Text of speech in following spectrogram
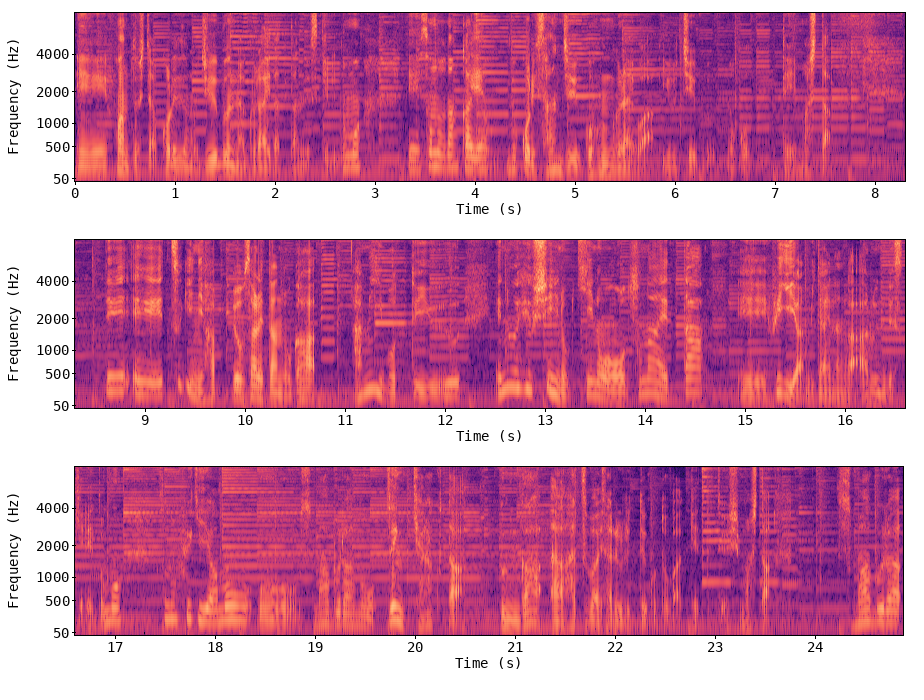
えー、ファンとしてはこれでも十分なぐらいだったんですけれども、えー、その段階で残り35分ぐらいは YouTube 残っていました。で、えー、次に発表されたのが、アミーボっていう NFC の機能を備えた、えー、フィギュアみたいなのがあるんですけれども、そのフィギュアもスマブラの全キャラクター分が発売されるということが決定しました。スマブラ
